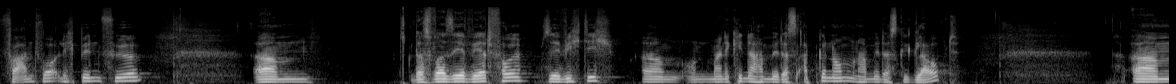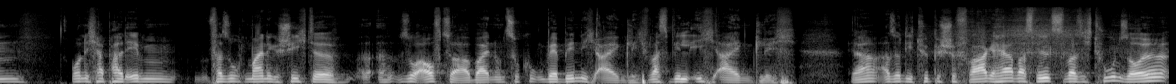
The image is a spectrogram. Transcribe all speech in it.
verantwortlich bin für. Ähm, das war sehr wertvoll, sehr wichtig. Ähm, und meine Kinder haben mir das abgenommen und haben mir das geglaubt. Ähm, und ich habe halt eben versucht, meine Geschichte äh, so aufzuarbeiten und zu gucken, wer bin ich eigentlich? Was will ich eigentlich? Ja, also die typische Frage, Herr, was willst du, was ich tun soll,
